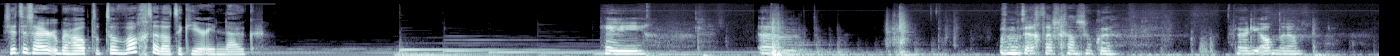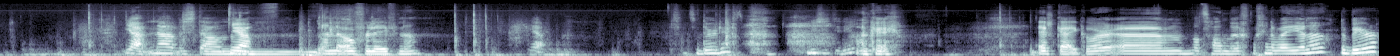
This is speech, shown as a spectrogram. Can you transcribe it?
Zitten zij er überhaupt op te wachten dat ik hier induik? Hey, ehm, we moeten echt even gaan zoeken naar die anderen. Ja, nabestaanden. Ja. En de overlevenden. Ja. Is de deur dicht? Nu zit hij dicht. Oké. Even kijken hoor. Ehm, wat is handig. We beginnen bij Jelle, de beer.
